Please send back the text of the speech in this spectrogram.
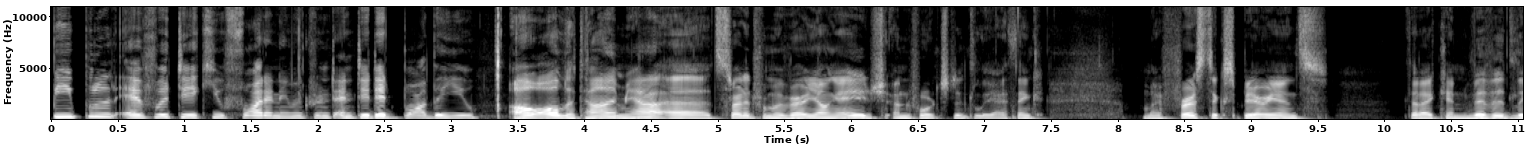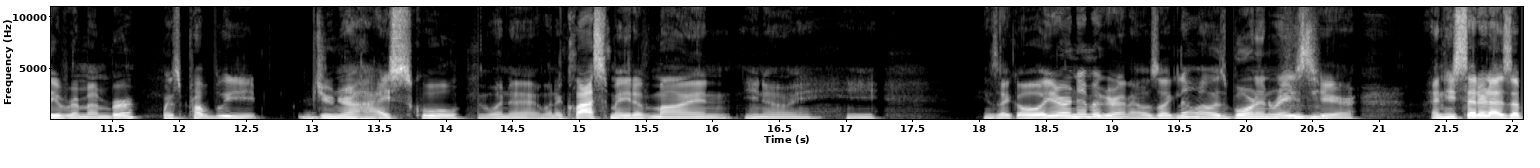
people ever take you for an immigrant and did it bother you Oh, all the time. Yeah. Uh, it started from a very young age, unfortunately. I think my first experience that I can vividly remember was probably junior high school when a, when a classmate of mine, you know, he, he he's like, "Oh, you're an immigrant." I was like, "No, I was born and raised here." And he said it as a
